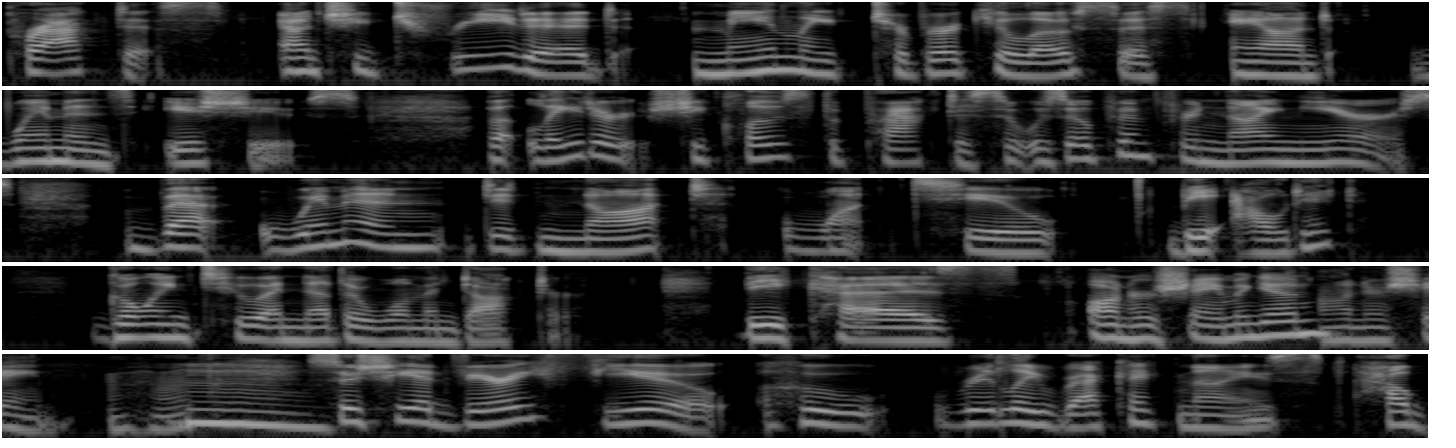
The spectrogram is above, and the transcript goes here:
practice and she treated mainly tuberculosis and women's issues. But later, she closed the practice. It was open for nine years, but women did not want to be outed going to another woman doctor because on her shame again on her shame mm-hmm. mm. so she had very few who really recognized how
